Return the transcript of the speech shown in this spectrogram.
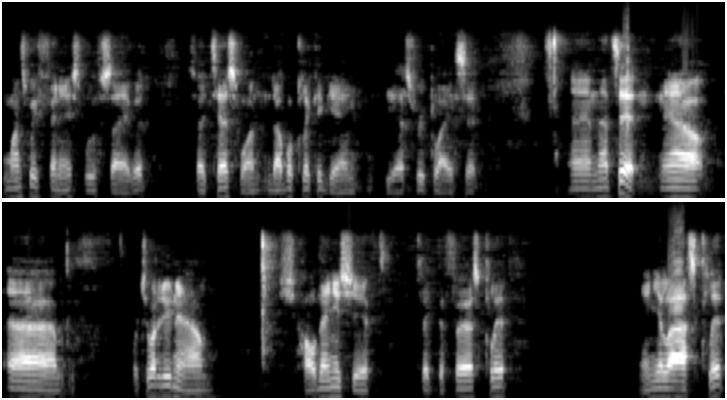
once we've finished, we'll save it. So test one, double click again, yes, replace it. And that's it. Now, um, what you want to do now hold down your shift, click the first clip and your last clip,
